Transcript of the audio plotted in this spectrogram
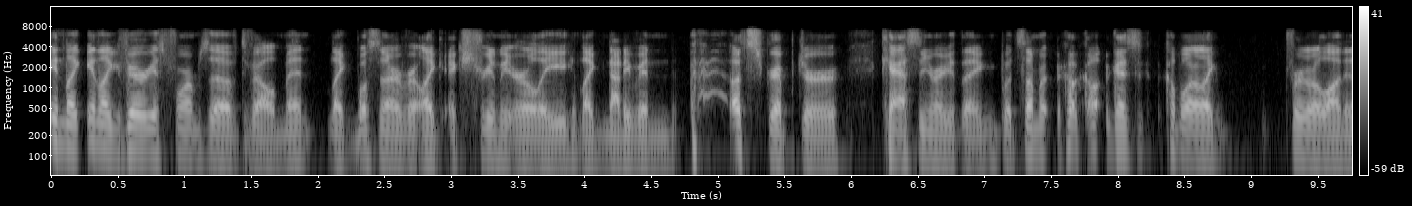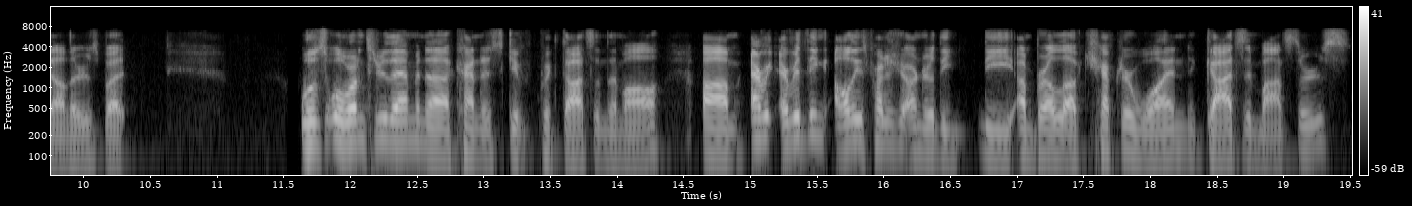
In like in like various forms of development, like most of them are like extremely early, like not even a script or casting or anything. But some, guess a couple are like further along than others. But we'll we'll run through them and uh, kind of just give quick thoughts on them all. Um, every everything, all these projects are under the the umbrella of Chapter One, Gods and Monsters.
